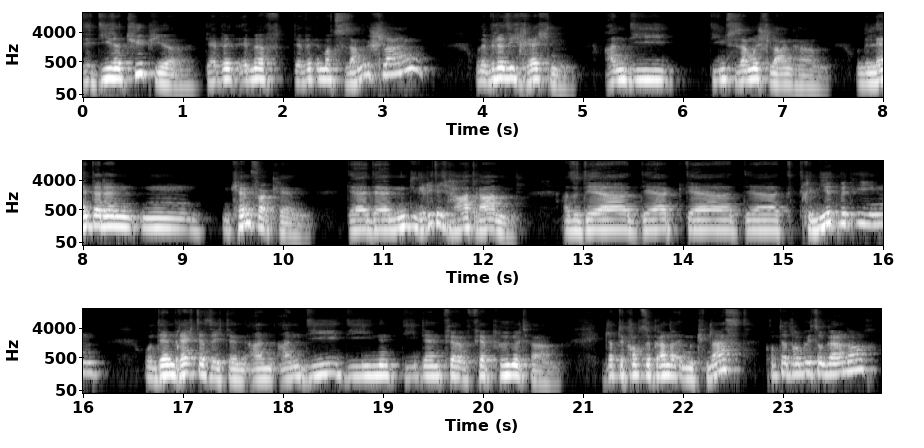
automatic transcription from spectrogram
dieser Typ hier, der wird immer, der wird immer zusammengeschlagen und dann will er sich rächen an die, die ihn zusammengeschlagen haben. Und dann lernt er dann einen, einen Kämpfer kennen, der, der nimmt ihn richtig hart ran. Also der, der, der, der trainiert mit ihnen und dann rächt er sich dann an, an die, die, die dann ver, verprügelt haben. Ich glaube, der kommt sogar noch im Knast, kommt er glaube ich sogar noch.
